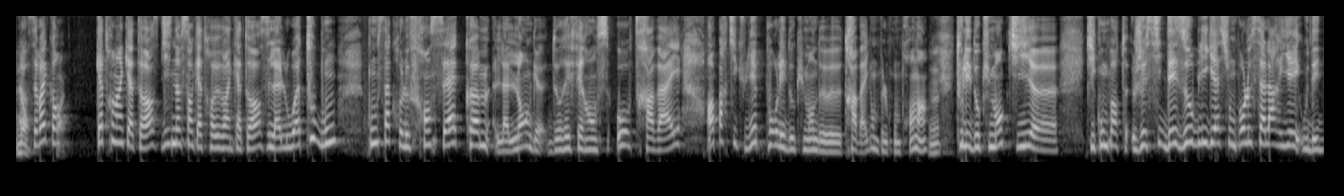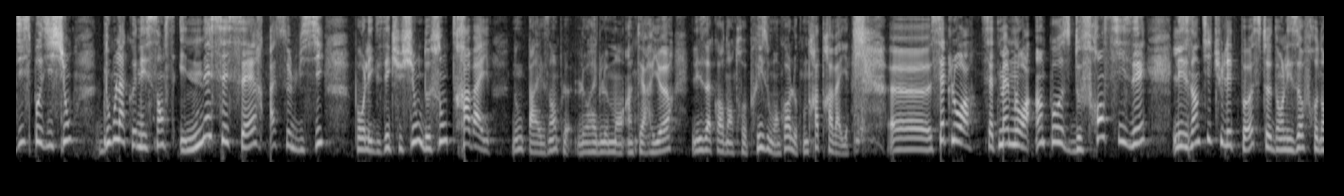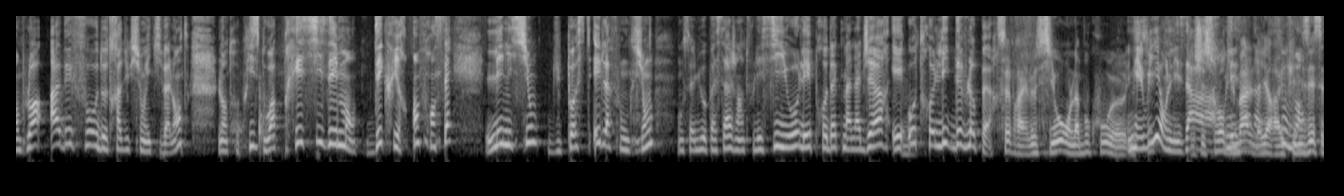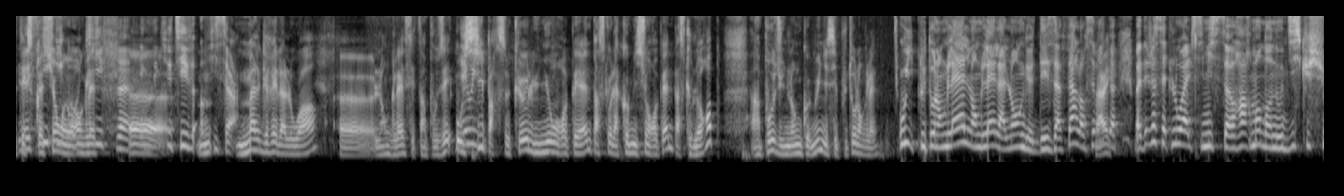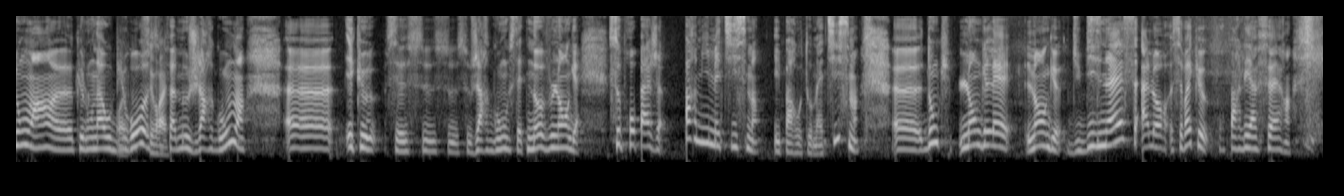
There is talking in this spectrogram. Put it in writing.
Non. C'est vrai qu'en 94, 1994, la loi Tout Bon consacre le français comme la langue de référence au travail, en particulier pour les documents de travail, on peut le comprendre. Hein. Mmh. Tous les documents qui, euh, qui comportent, je cite, des obligations pour le salarié ou des dispositions dont la connaissance est nécessaire à celui-ci pour l'exécution de son travail. Donc, par exemple, le règlement intérieur, les accords d'entreprise ou encore le contrat de travail. Euh, cette loi, cette même loi, impose de franciser les intitulés de poste dans les offres d'emploi à défaut de traduction équivalente. L'entreprise doit précisément décrire en français l'émission du poste et de la fonction. On salue au passage hein, tous les CEO, les product managers et mm. autres lead développeurs. C'est vrai, le CEO, on l'a beaucoup. Euh, Mais oui, on les a. J'ai souvent du mal d'ailleurs à utiliser cette expression CEO, euh, anglaise. Chief euh, Executive Officer. Malgré la loi, l'anglais s'est imposé eh aussi parce que l'Union européenne, parce que la Commission européenne, parce que l'Europe impose une langue commune et c'est plutôt l'anglais. Oui, plutôt l'anglais. L'anglais, la langue des affaires. Alors c'est vrai bah que bah, déjà cette loi, elle s'immisce rarement dans nos discussions hein, que l'on a au bureau, ce fameux jargon. Euh, et que ce, jargon, cette nouvelle langue se propage par mimétisme et par automatisme. Euh, donc l'anglais, langue du business. Alors c'est vrai que pour parler affaires,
